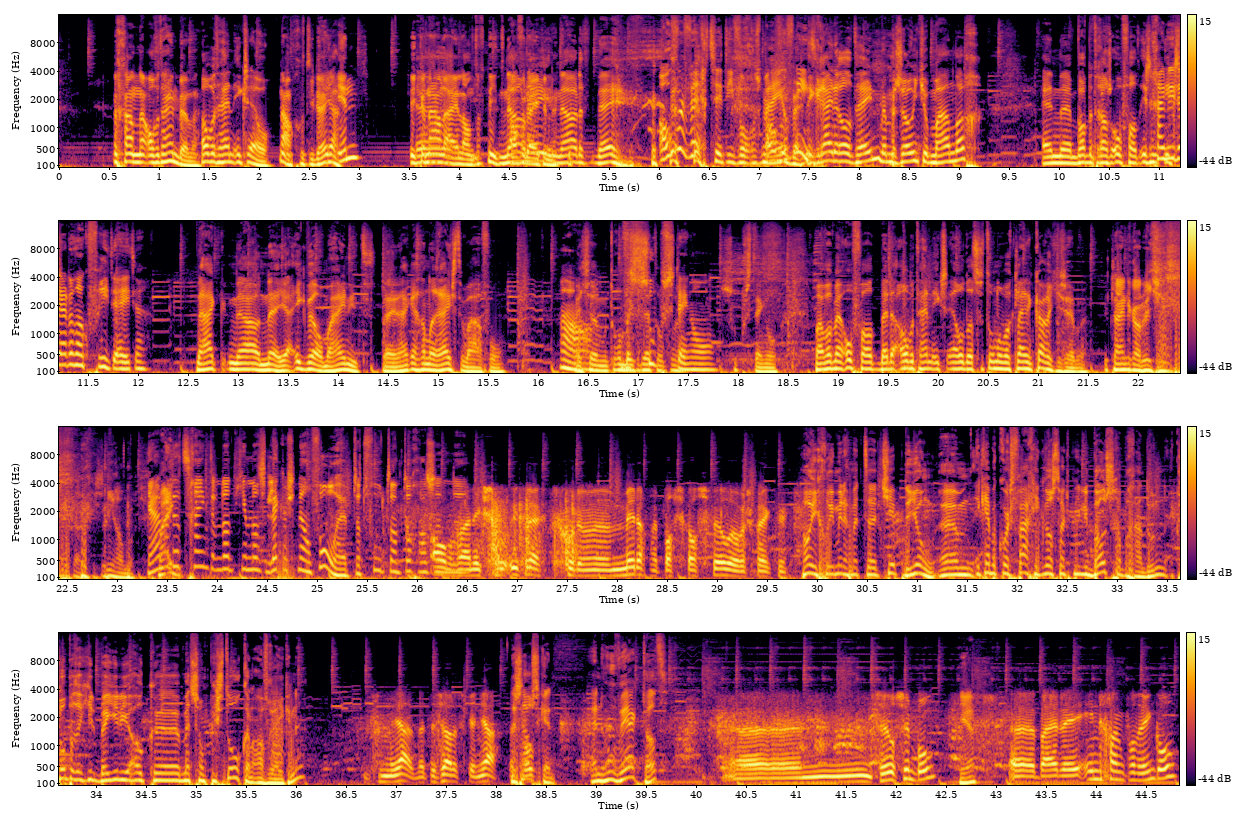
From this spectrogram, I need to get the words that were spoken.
We gaan naar Albert Heijn bellen. Albert Heijn XL. Nou, goed idee. Ja. In? In Kanaleiland, of niet? Nou, Afrekenen. nee, nou, dat, nee. Overvecht zit hij volgens mij, of Overvecht. niet? Ik rijd er altijd heen met mijn zoontje op maandag. En eh, wat me trouwens opvalt is een Gaan jullie X- daar dan ook friet eten? Nou, ik- nou, nee, ja, ik wel, maar hij niet. Nee, hij krijgt dan een rijstewafel. Oh, Weet je, dan moet toch een de beetje letten op, eh, soepstengel. Maar wat mij opvalt bij de Albert Heijn XL, dat ze toch nog wel kleine karretjes hebben. Kleine karretje. Karretjes, niet handig. Ja, maar, Maar ik- dat schijnt omdat je hem dan lekker snel vol hebt. Dat voelt dan toch als een... Albert Heijn, ik Utrecht. Goedemiddag met Pascal Speeldover spreekt u. Hoi, goedemiddag met eh, Chip de Jong. Ehm, ik heb een kort vraag. Ik wil straks bij jullie boodschappen gaan doen. Klopt het dat je bij jullie ook eh, met zo'n pistool kan afrekenen? Ja, met de zelfscan, ja. Een zelfscan. En hoe werkt dat? Eh, het is heel simpel. Ja. Eh, bij de ingang van de winkel,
